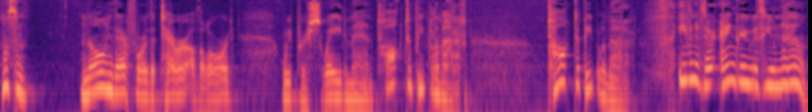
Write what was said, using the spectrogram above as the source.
Listen, knowing therefore the terror of the Lord, we persuade men. Talk to people about it. Talk to people about it. Even if they're angry with you now.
